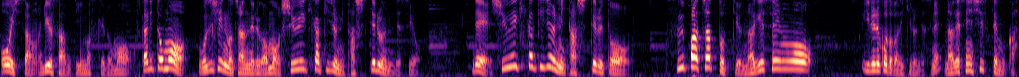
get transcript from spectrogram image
大石さん、龍さんって言いますけども、2人ともご自身のチャンネルがもう収益化基準に達してるんですよ。で、収益化基準に達してると、スーパーチャットっていう投げ銭を入れることができるんですね。投げ銭システムか。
